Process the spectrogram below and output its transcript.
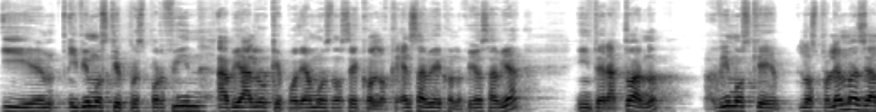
y, em, y, vimos que pues por fin había algo que podíamos, no sé, con lo que él sabía y con lo que yo sabía, interactuar, ¿no? Vimos que los problemas ya,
